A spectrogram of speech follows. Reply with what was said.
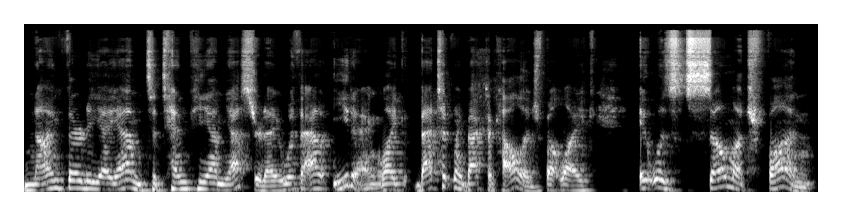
9:30 a.m. to 10 p.m. yesterday without eating. Like that took me back to college, but like it was so much fun.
